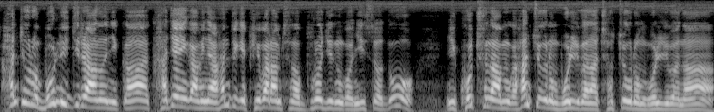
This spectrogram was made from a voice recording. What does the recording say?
한쪽으로 몰리지를 않으니까 가쟁이가 그냥 한두 개 비바람 쳐서 부러지는 건 있어도 이 고추나무가 한쪽으로 몰리거나 저쪽으로 몰리거나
